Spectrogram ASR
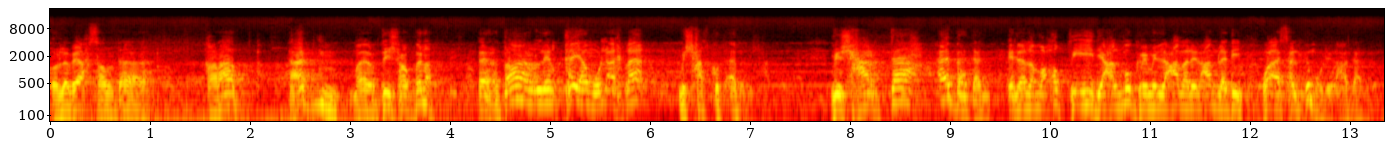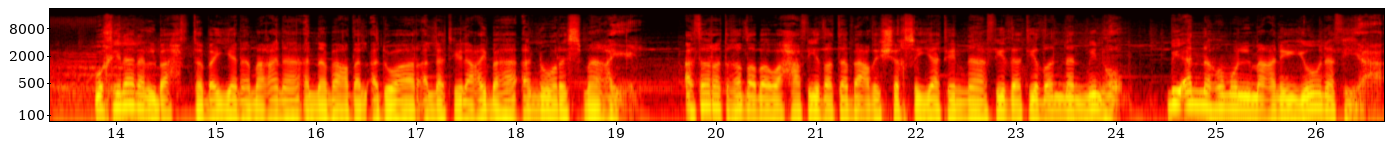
واللي بيحصل ده خراب هدم ما يرضيش ربنا. إهدار للقيم والأخلاق. مش هسكت ابدا. مش هرتاح ابدا إلا لما أحط إيدي على المجرم اللي عمل العملة دي وأسلمه للعدالة. وخلال البحث تبين معنا أن بعض الأدوار التي لعبها انور إسماعيل أثارت غضب وحفيظة بعض الشخصيات النافذة ظنا منهم بأنهم المعنيون فيها.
